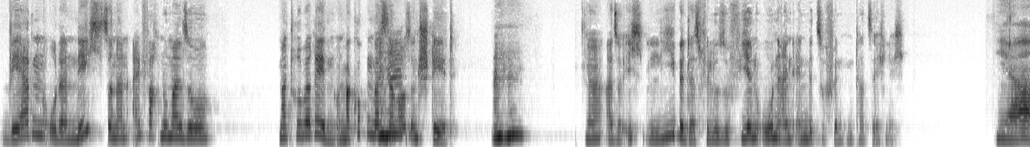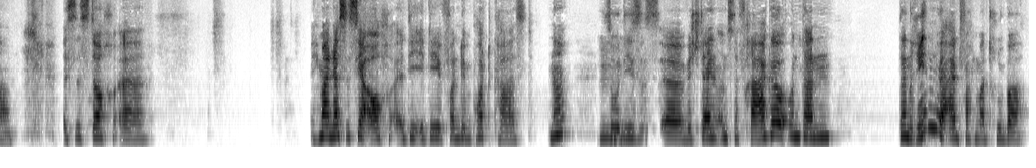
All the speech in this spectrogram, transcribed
werden oder nicht, sondern einfach nur mal so mal drüber reden und mal gucken, was mhm. daraus entsteht. Mhm. Ja, also ich liebe das Philosophieren, ohne ein Ende zu finden, tatsächlich. Ja, es ist doch äh, ich meine, das ist ja auch äh, die Idee von dem Podcast, ne? Mhm. So dieses, äh, wir stellen uns eine Frage und dann, dann reden wir einfach mal drüber.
